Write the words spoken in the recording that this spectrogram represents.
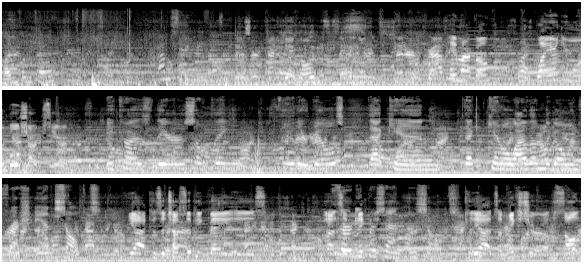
Hiding from each other? In a certain kind of vehicle, center of gravity. Hey, Marco. Why are there more bull sharks here? because there's something through their gills that can that can allow them to go in fresh and salt. Yeah, because the Chesapeake Bay is, uh, Thirty mix. percent of salt. Yeah, it's a mixture of salt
